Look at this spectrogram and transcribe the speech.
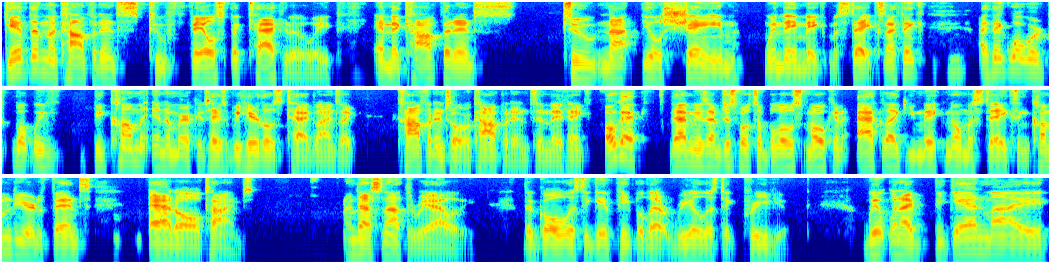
Give them the confidence to fail spectacularly and the confidence to not feel shame when they make mistakes. And I think mm-hmm. I think what we're what we've become in America today is we hear those taglines like confidence over competence and they think, okay, that means I'm just supposed to blow smoke and act like you make no mistakes and come to your defense at all times. And that's not the reality. The goal is to give people that realistic preview. When I began my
